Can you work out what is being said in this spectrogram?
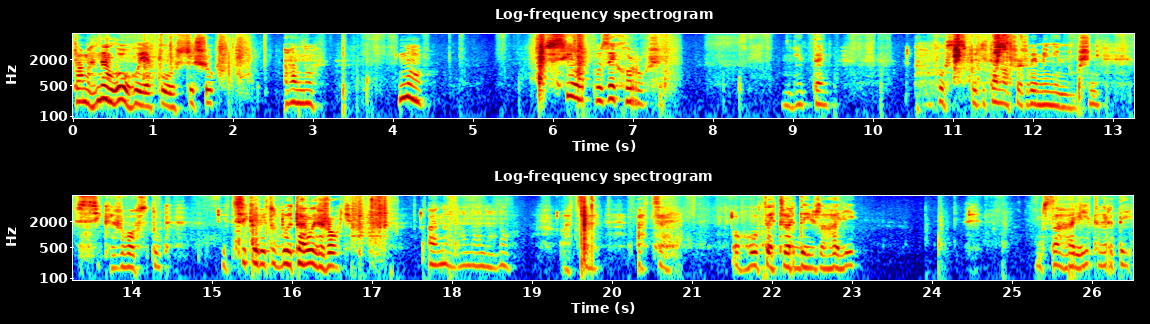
Там гнилого якогось чи що. А ну. Ну. Всі арбузи хороші. Ніде. Господи, та на що ж ви мені нужні? Стільки ж вас тут. І стільки ви тут будете лежати. А ну, ну, ну, ну, ну. А це, а це. Ого, цей твердий взагалі. Взагалі твердий.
